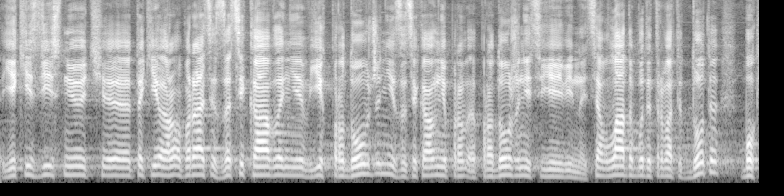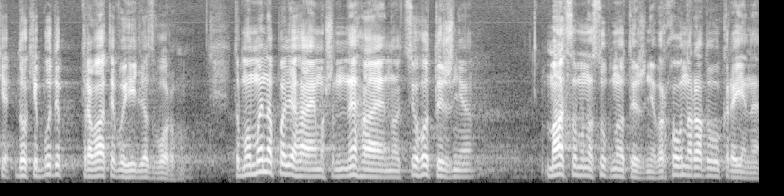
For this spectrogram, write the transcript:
які здійснюють е, такі операції, зацікавлені в їх продовженні, зацікавлені в про- продовженні цієї війни. Ця влада буде тривати доти, доки буде тривати вугілля з ворогом. Тому ми наполягаємо, що негайно цього тижня Максимум наступного тижня Верховна Рада України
